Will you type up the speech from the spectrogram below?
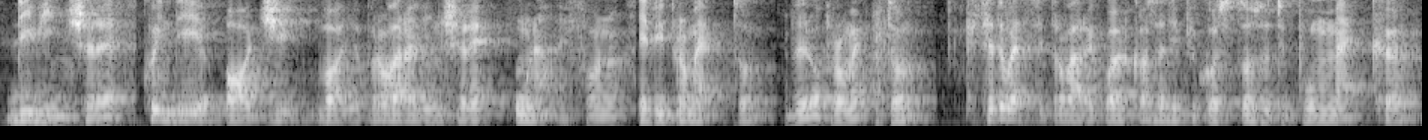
di vincere. Quindi oggi voglio provare a vincere un iPhone E vi prometto, ve lo prometto Che se dovessi trovare qualcosa di più costoso tipo un Mac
